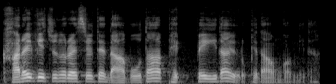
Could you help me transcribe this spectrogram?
가를 기준으로 했을 때 나보다 100배이다 이렇게 나온 겁니다.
